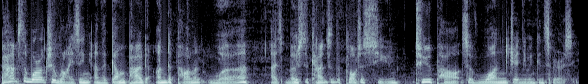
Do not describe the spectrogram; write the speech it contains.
Perhaps the Warwickshire Rising and the Gunpowder Under Parliament were, as most accounts of the plot assume, two parts of one genuine conspiracy.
